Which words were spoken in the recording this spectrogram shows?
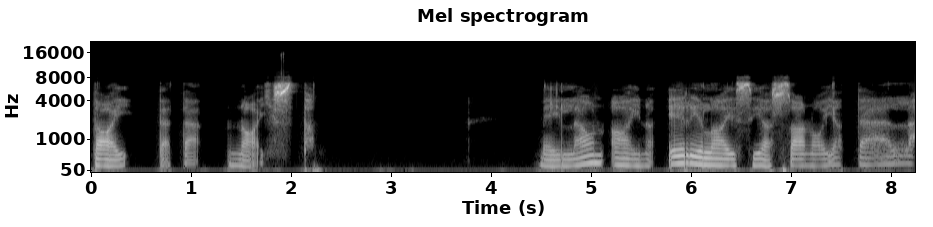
tai tätä naista. Meillä on aina erilaisia sanoja täällä.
